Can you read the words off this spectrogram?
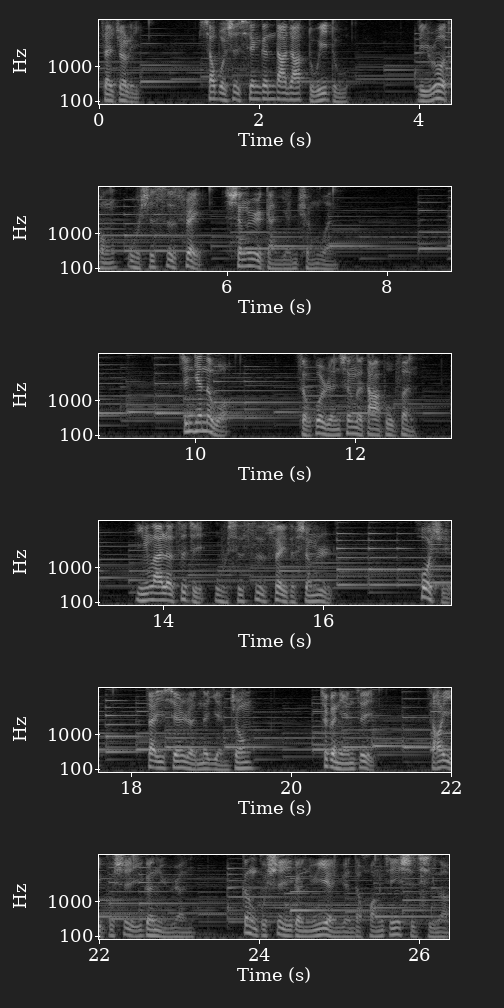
在这里，萧博士先跟大家读一读李若彤五十四岁生日感言全文。今天的我。走过人生的大部分，迎来了自己五十四岁的生日。或许在一些人的眼中，这个年纪早已不是一个女人，更不是一个女演员的黄金时期了。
